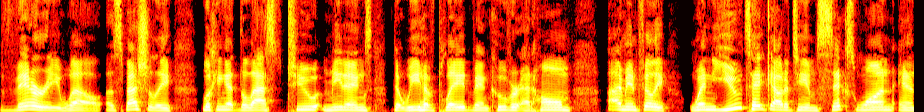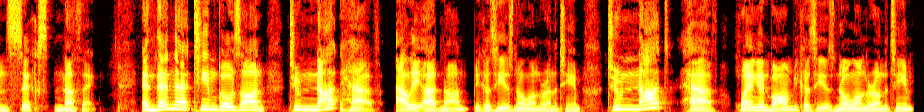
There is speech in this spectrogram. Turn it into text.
very well, especially looking at the last two meetings that we have played Vancouver at home. I mean, Philly, when you take out a team six one and six nothing, and then that team goes on to not have Ali Adnan because he is no longer on the team, to not have Hwang In-beom because he is no longer on the team,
